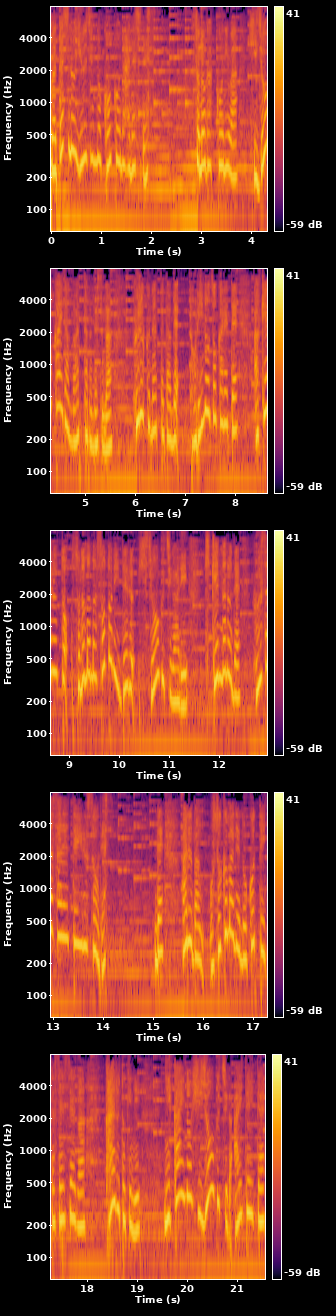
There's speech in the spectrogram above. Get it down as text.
私の友人の高校の話です。その学校には非常階段があったのですが古くなったため取り除かれて開けるとそのまま外に出る非常口があり危険なので封鎖されているそうです。である晩遅くまで残っていた先生が帰る時に2階の非常口が開いていて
